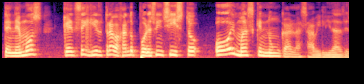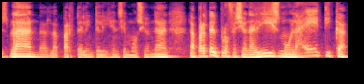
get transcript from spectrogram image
Tenemos que seguir trabajando. Por eso insisto, Hoy más que nunca las habilidades blandas, la parte de la inteligencia emocional, la parte del profesionalismo, la ética,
